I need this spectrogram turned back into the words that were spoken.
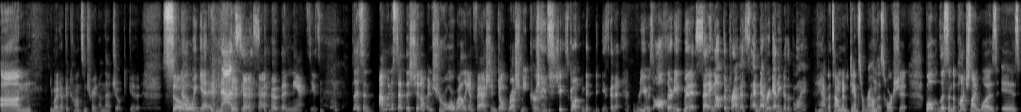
Um, you might have to concentrate on that joke to get it. So No, we get it. Nazis. the Nazis. Listen, I'm gonna set this shit up in true Orwellian fashion. Don't rush me, curtains. She's going to. He's going to use all 30 minutes setting up the premise and never getting to the point. yeah, that's how I'm gonna dance around this horse shit. Well, listen, the punchline was is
